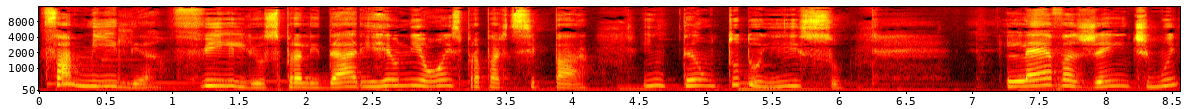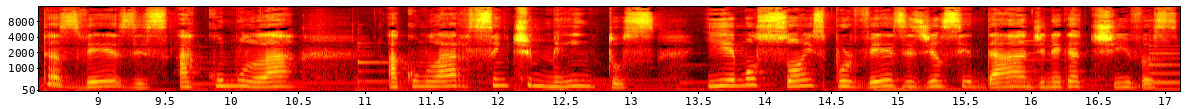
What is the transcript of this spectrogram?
família, filhos para lidar e reuniões para participar. Então, tudo isso leva a gente muitas vezes a acumular acumular sentimentos e emoções por vezes de ansiedade negativas.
